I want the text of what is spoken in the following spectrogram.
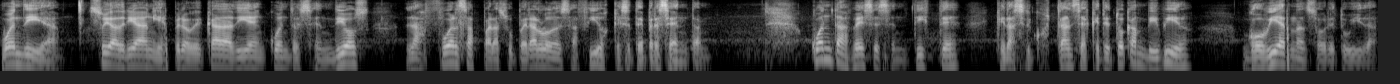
Buen día, soy Adrián y espero que cada día encuentres en Dios las fuerzas para superar los desafíos que se te presentan. ¿Cuántas veces sentiste que las circunstancias que te tocan vivir gobiernan sobre tu vida?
